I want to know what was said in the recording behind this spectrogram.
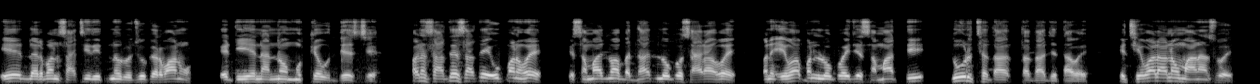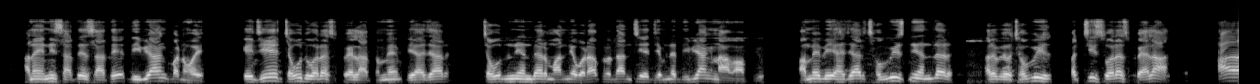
એ દર્પણ સાચી રીતનું રજૂ કરવાનું એ ટીએનઆરનો મુખ્ય ઉદ્દેશ છે. પણ સાથે સાથે એવું પણ હોય કે સમાજમાં બધા જ લોકો સારા હોય અને એવા પણ લોકો હોય જે સમાજથી દૂર થતા થતા જતા હોય. કે છેવાડાનો માણસ હોય અને એની સાથે સાથે દિવ્યાંગ પણ હોય, કે જે ચૌદ વર્ષ પહેલાં તમે બે હજાર ચૌદની અંદર માન્ય વડાપ્રધાન છે જેમને દિવ્યાંગ નામ આપ્યું. અમે બે હજાર છવ્વીસની અંદર, અરે છવ્વીસ, પચીસ વર્ષ પહેલાં આ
